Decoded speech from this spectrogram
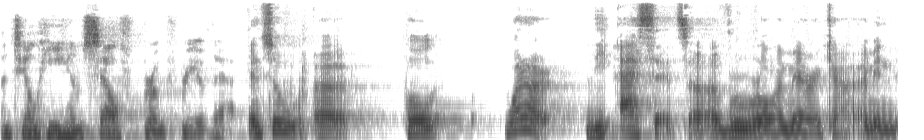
until he himself broke free of that. And so, uh, Paul, what are the assets of rural America. I mean,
